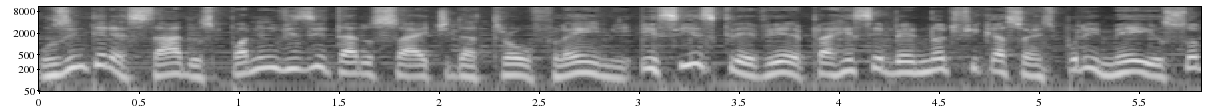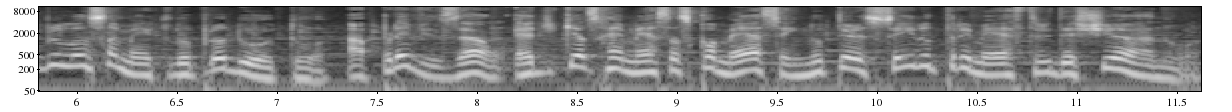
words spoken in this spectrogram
os interessados podem visitar o site da Trollflame e se inscrever para receber notificações por e-mail sobre o lançamento do produto. A previsão é de que as remessas comecem no terceiro trimestre deste ano.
